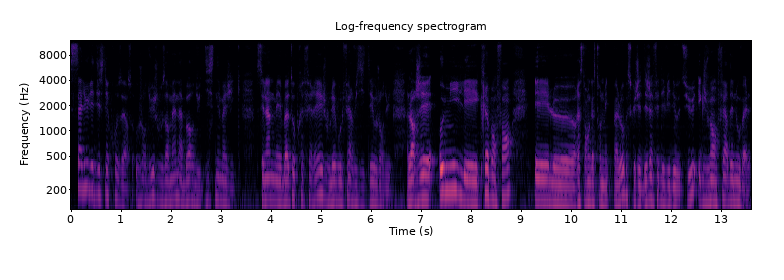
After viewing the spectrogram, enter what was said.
Salut les Disney Cruisers, aujourd'hui je vous emmène à bord du Disney Magic. C'est l'un de mes bateaux préférés, je voulais vous le faire visiter aujourd'hui. Alors j'ai omis les clubs enfants et le restaurant gastronomique Palo parce que j'ai déjà fait des vidéos dessus et que je vais en faire des nouvelles.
